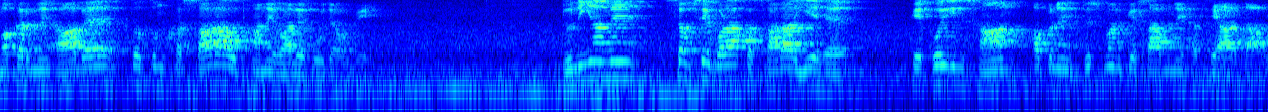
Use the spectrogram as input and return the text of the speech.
مکر میں آ گئے تو تم خسارہ اٹھانے والے ہو جاؤ گے۔ دنیا میں سب سے بڑا خسارہ یہ ہے کہ کوئی انسان اپنے دشمن کے سامنے ہتھیار ڈال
